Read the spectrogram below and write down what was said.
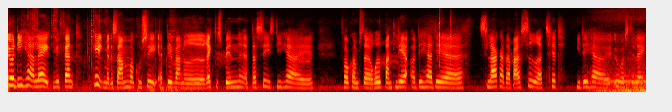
Det var de her lag, vi fandt helt med det samme og kunne se, at det var noget rigtig spændende, at der ses de her øh, forekomster af rødbrændt ler, og det her det er slakker, der bare sidder tæt i det her øh, øverste lag.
